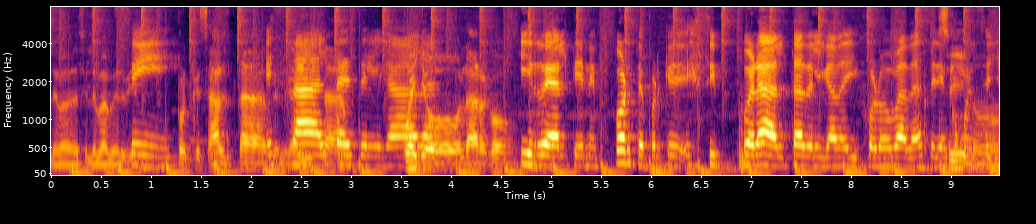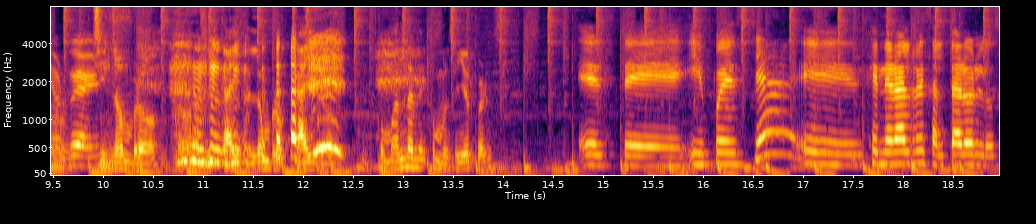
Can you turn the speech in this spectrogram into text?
le va- se le va a ver Sí. bien. Porque es alta, Es delgadita, alta, es delgada. cuello largo. Y real tiene porte, porque si fuera alta, delgada y jorobada sería Sí, como no, el señor Burns. Sin hombro, ¿no? El hombro caído. Como ándale, como el señor Burns. Este, y pues ya, eh, en general resaltaron los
